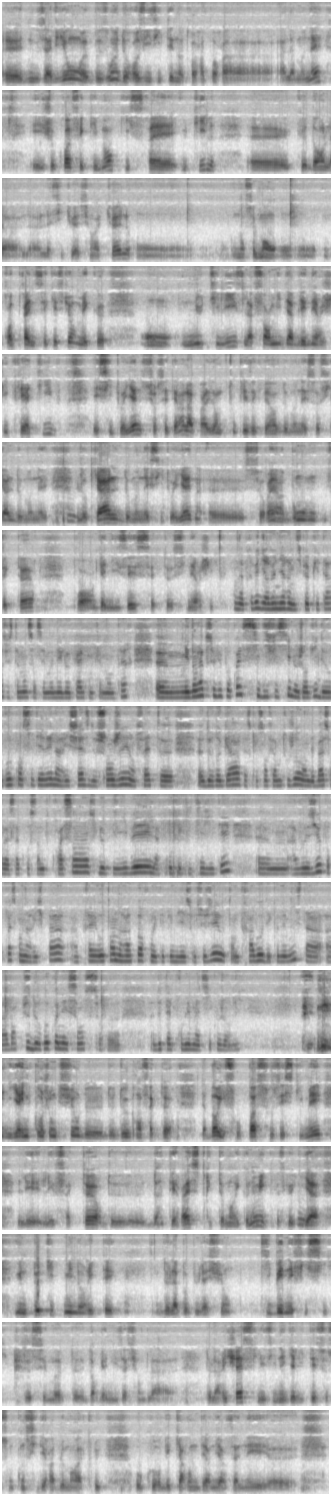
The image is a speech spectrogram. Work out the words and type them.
euh, nous avions besoin de revisiter notre rapport à, la monnaie. Et je crois effectivement qu'il serait utile euh, que dans la, situation actuelle, non seulement on, on, reprenne ces questions, mais que on utilise la formidable énergie créative et citoyenne sur ces terrains-là. Par exemple, toutes les expériences de monnaie sociale, de monnaie locale, de monnaie citoyenne euh, seraient un bon vecteur pour organiser cette synergie. On a prévu d'y revenir un petit peu plus tard justement sur ces monnaies locales complémentaires. Euh, mais dans l'absolu, pourquoi est-ce si difficile aujourd'hui de reconsidérer la richesse, de changer en fait euh, de regard? Parce qu'on s'enferme toujours dans le débat sur la sacro-sainte croissance, le PIB, la compétitivité. Euh, à vos yeux, pourquoi est-ce qu'on n'arrive pas, après autant de rapports qui ont été publiés sur le sujet, autant de travaux d'économistes, à, à, avoir plus de reconnaissance sur de telles problématiques aujourd'hui? Il y a une conjonction de, deux grands facteurs. D'abord, il ne faut pas sous-estimer les, facteurs d'intérêt strictement économique, parce qu'il y a une petite minorité de la population qui bénéficie de ces modes d'organisation de la, de la richesse. Les inégalités se sont considérablement accrues au cours des 40 dernières années euh,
